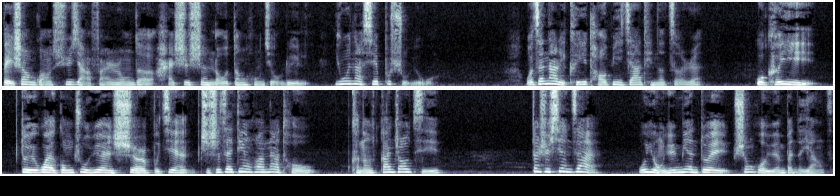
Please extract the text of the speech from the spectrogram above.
北上广虚假繁荣的海市蜃楼、灯红酒绿里，因为那些不属于我。我在那里可以逃避家庭的责任，我可以对外公住院视而不见，只是在电话那头可能干着急。但是现在，我勇于面对生活原本的样子。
